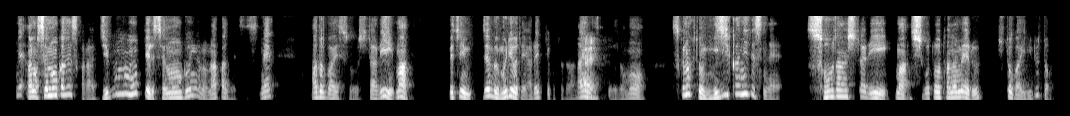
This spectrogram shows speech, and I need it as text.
ね、あの、専門家ですから、自分の持っている専門分野の中でですね、アドバイスをしたり、まあ、別に全部無料でやれっていうことではないんですけれども、少なくとも身近にですね、相談したり、まあ、仕事を頼める人がいると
